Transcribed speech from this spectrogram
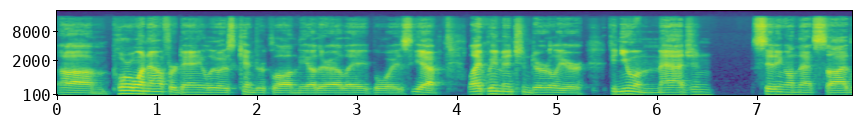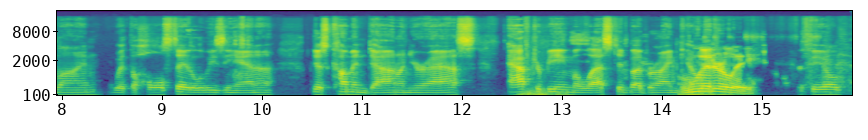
Um, pour one out for Danny Lewis, Kendrick Law, and the other LA boys. Yeah, like we mentioned earlier, can you imagine sitting on that sideline with the whole state of Louisiana just coming down on your ass after being molested by Brian Kelly? Literally. the field.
